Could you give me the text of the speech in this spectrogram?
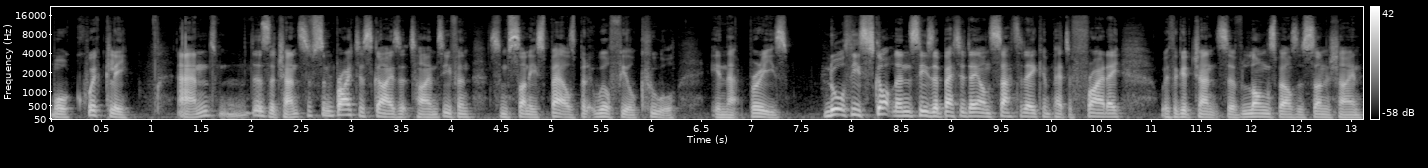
more quickly. And there's a chance of some brighter skies at times, even some sunny spells, but it will feel cool in that breeze. Northeast Scotland sees a better day on Saturday compared to Friday, with a good chance of long spells of sunshine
